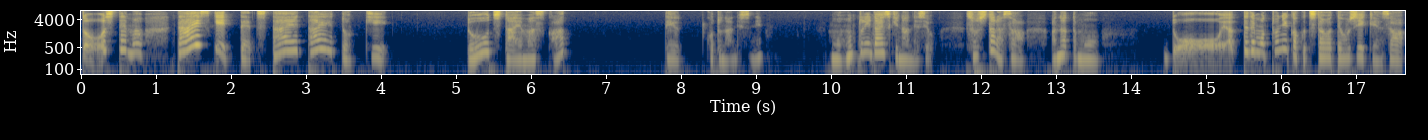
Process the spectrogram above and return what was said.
どうしても大好きって伝えたい時どう伝えますか？っていうことなんですね。もう本当に大好きなんですよ。そしたらさあなたもどうやってでもとにかく伝わってほしいけんさ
